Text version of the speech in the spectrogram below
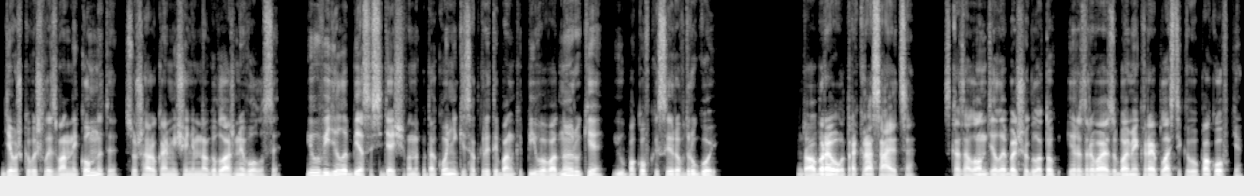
Девушка вышла из ванной комнаты, суша руками еще немного влажные волосы, и увидела беса, сидящего на подоконнике с открытой банкой пива в одной руке и упаковкой сыра в другой. «Доброе утро, красавица», — сказал он, делая большой глоток и разрывая зубами край пластиковой упаковки.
